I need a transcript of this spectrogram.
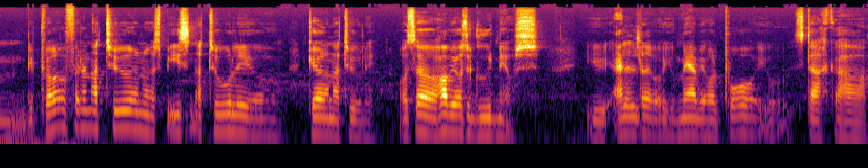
um, vi prøver at følge naturen og spise naturligt og gøre naturligt. Og så har vi også Gud med os. Jo ældre og jo mere vi holder på, jo stærkere har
